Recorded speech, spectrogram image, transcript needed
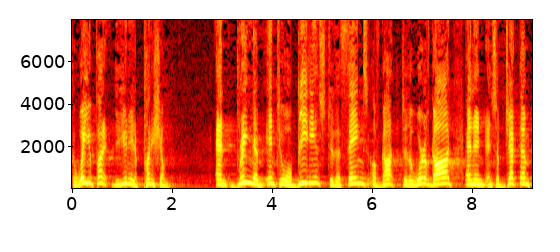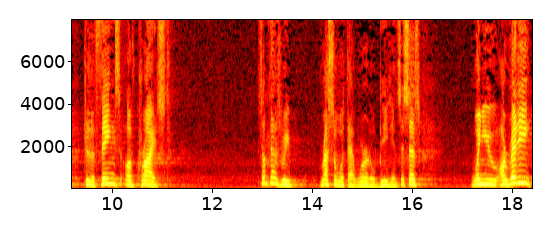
the way you punish, you need to punish them and bring them into obedience to the things of God, to the Word of God, and, in, and subject them to the things of Christ. Sometimes we wrestle with that word obedience. It says, when you are ready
